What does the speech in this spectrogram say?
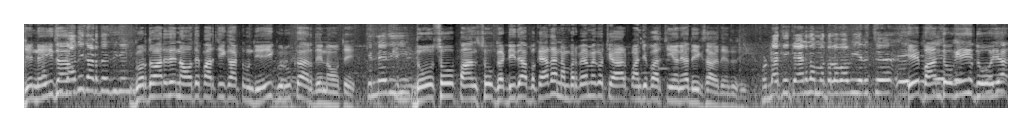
ਜੇ ਨਹੀਂ ਤਾਂ ਕਾਦੀ ਕੱਢਦੇ ਸੀਗੇ ਜੀ? ਗੁਰਦੁਆਰੇ ਦੇ ਨਾਂ ਤੇ ਪਰਚੀ ਕੱਟ ਹੁੰਦੀ ਹੈ ਜੀ ਗੁਰੂ ਘਰ ਦੇ ਨਾਂ ਤੇ। ਕਿੰਨੇ ਦੀ ਜੀ? 200 500 ਗੱਡੀ ਦਾ ਬਕਾਇਦਾ ਨੰਬਰ ਪਿਆ ਮੇਰੇ ਕੋਲ 4-5 ਪਰਚੀਆਂ ਨੇ ਆ ਦੇਖ ਸਕਦੇ ਹੋ ਤੁਸੀਂ। ਤੁਹਾਡਾ ਕੀ ਕਹਿਣ ਦਾ ਮਤਲਬ ਆ ਵੀ ਇਹਦੇ ਚ ਇਹ ਬੰਦ ਹੋ ਗਈ 2000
